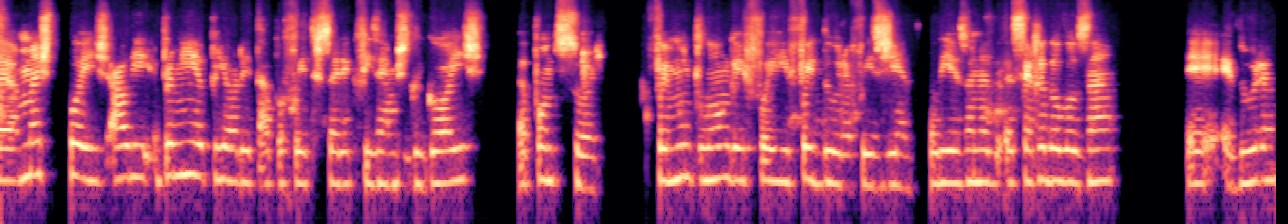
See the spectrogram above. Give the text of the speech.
uh, mas depois, ali, para mim a pior etapa foi a terceira que fizemos de Góis a Ponte Sor. Foi muito longa e foi, foi dura, foi exigente. Ali a zona, a Serra da Lausanne é, é dura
